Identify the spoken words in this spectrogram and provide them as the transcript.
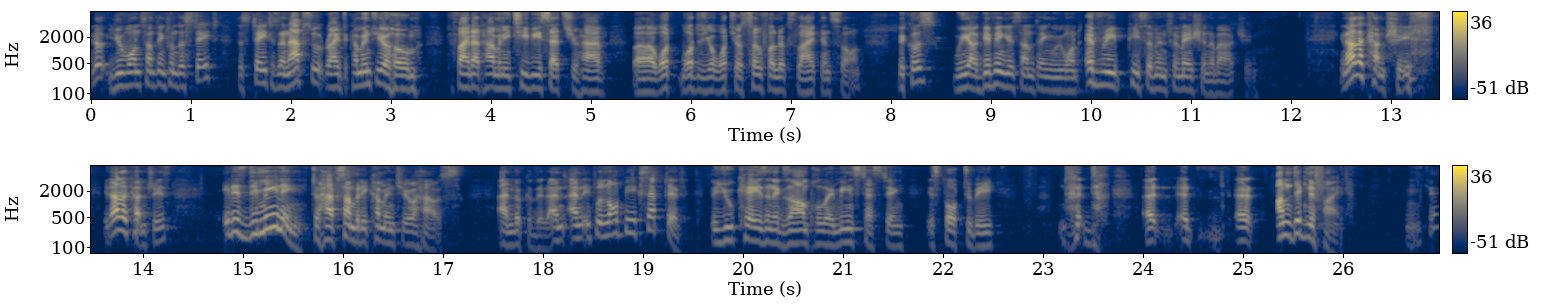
You know, you want something from the state, the state has an absolute right to come into your home to find out how many TV sets you have, uh, what, what, your, what your sofa looks like, and so on. Because we are giving you something, we want every piece of information about you. In other countries, in other countries, it is demeaning to have somebody come into your house and look at it, and, and it will not be accepted. The UK is an example where means testing is thought to be uh, uh, uh, undignified. Okay?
